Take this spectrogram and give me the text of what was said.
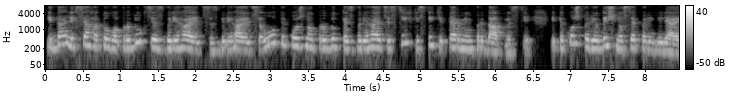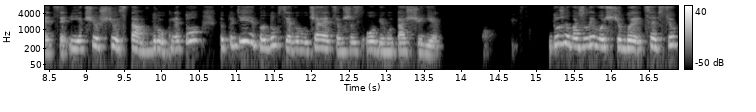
І далі вся готова продукція зберігається, зберігаються лоти кожного продукту, зберігається стільки, скільки термін придатності. І також періодично все перевіряється. І якщо щось там вдруг не то, то тоді продукція вилучається вже з обігу та, що є. Дуже важливо, щоб це все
